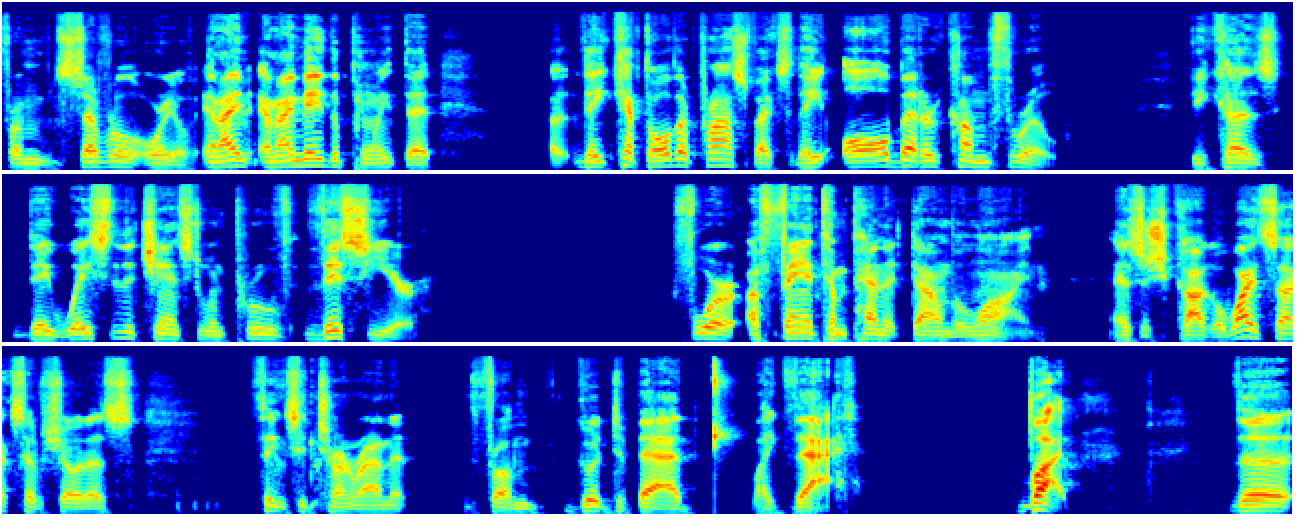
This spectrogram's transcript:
from several Orioles, and I and I made the point that uh, they kept all their prospects. They all better come through because they wasted the chance to improve this year for a phantom pennant down the line. As the Chicago White Sox have showed us, things can turn around from good to bad like that. But the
